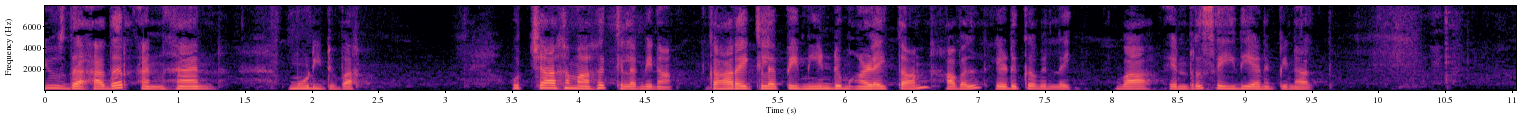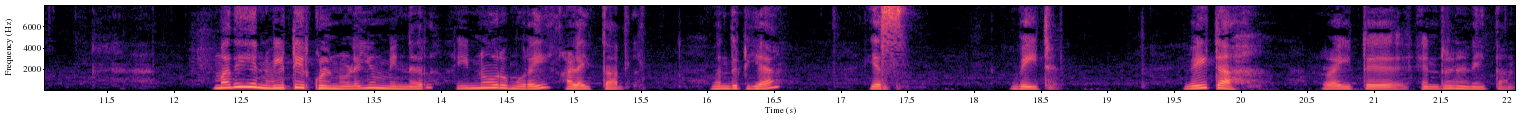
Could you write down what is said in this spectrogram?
Use the other and hand மூடிட்டு வா. உற்சாகமாக கிளம்பினான். காரை கிளப்பி மீண்டும் அழைத்தான் அவள் எடுக்கவில்லை. வா என்று செய்தி அனுப்பினாள். மதியின் வீட்டிற்குள் நுழையும் முன்னர் இன்னொரு முறை அழைத்தாள் வந்துட்டியா? எஸ் வெயிட் வெயிட்டா ரைட்டு என்று நினைத்தான்.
